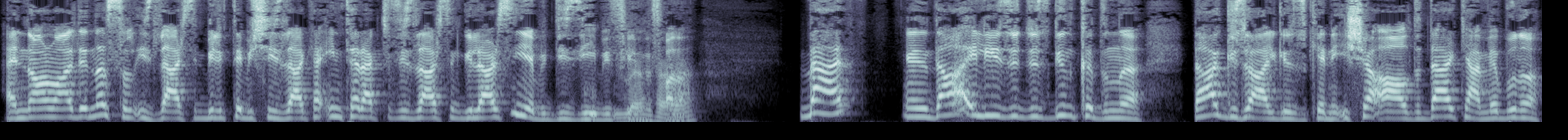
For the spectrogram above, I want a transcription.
Hani normalde nasıl izlersin birlikte bir şey izlerken interaktif izlersin gülersin ya bir diziyi bir filmi falan. Ben e, daha eli yüzü düzgün kadını daha güzel gözükeni işe aldı derken ve bunu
